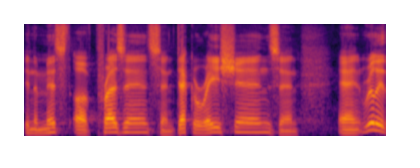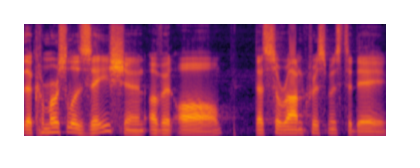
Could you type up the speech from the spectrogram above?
in the midst of presents and decorations and, and really the commercialization of it all that surround Christmas today.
